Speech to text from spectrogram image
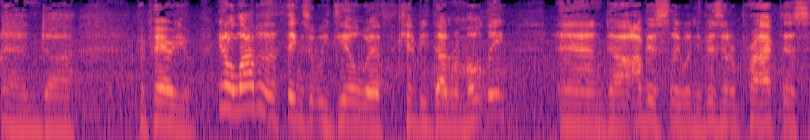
and uh, prepare you. You know, a lot of the things that we deal with can be done remotely. And uh, obviously, when you visit a practice,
